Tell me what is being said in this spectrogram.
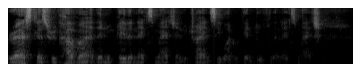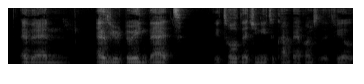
rest, let's recover, and then we play the next match and we try and see what we can do for the next match. And then as you're doing that, you're told that you need to come back onto the field.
